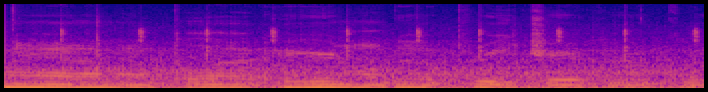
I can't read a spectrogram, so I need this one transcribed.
And I'm gonna pull out here and we'll do a pre-trip real quick.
